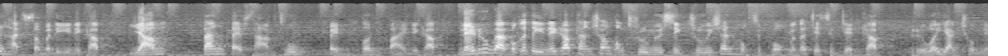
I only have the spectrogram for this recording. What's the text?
ฤหัสบดีนะครับ ย้ำ ตั้งแต่ 3 ทุ่มเป็นต้นไปนะครับ ในรูปแบบปกตินะครับทางช่องของ True Music True Vision 66 แล้วก็ 77 ครับ หรือว่าอยากชมใน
